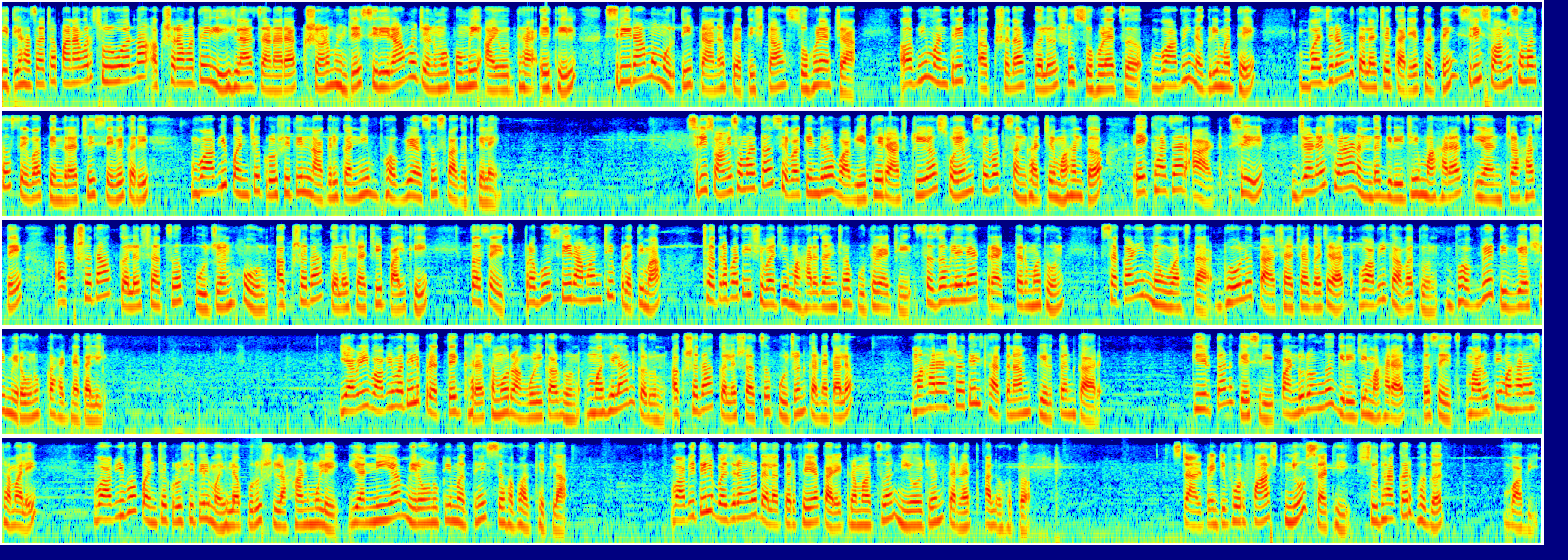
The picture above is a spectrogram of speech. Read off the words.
इतिहासाच्या पानावर सुवर्ण अक्षरामध्ये लिहिला जाणारा क्षण म्हणजे श्रीराम जन्मभूमी अयोध्या येथील श्रीराम मूर्ती प्राणप्रतिष्ठा सोहळ्याच्या. अभिमंत्रित अक्षदा कलश सोहळ्याचं वावी नगरीमध्ये बजरंग दलाचे कार्यकर्ते श्री स्वामी समर्थ सेवा केंद्राचे सेवेकरी वावी पंचक्रोशीतील नागरिकांनी भव्य असं स्वागत केलंय. श्री स्वामी समर्थ सेवा केंद्र वावी येथे राष्ट्रीय स्वयंसेवक संघाचे महंत एक हजार आठ श्री जणेश्वरानंद गिरीजी महाराज यांच्या हस्ते अक्षदा कलशाचं पूजन होऊन अक्षदा कलशाची पालखी तसेच प्रभू श्रीरामांची प्रतिमा छत्रपती शिवाजी महाराजांच्या पुतळ्याची सजवलेल्या ट्रॅक्टरमधून सकाळी नऊ वाजता ढोल ताशाच्या गजरात वावी गावातून भव्य दिव्य अशी मिरवणूक काढण्यात आली. यावेळी वावीमधील प्रत्येक घरासमोर रांगोळी काढून महिलांकडून अक्षदा कलशाचं पूजन करण्यात आलं. महाराष्ट्रातील ख्यातनाम कीर्तनकार कीर्तन केसरी पांडुरंग गिरीजी महाराज तसेच मारुती महाराज ढमाले वावी व पंचकृषीतील महिला पुरुष लहान मुले यांनी या मिरवणुकीमध्ये सहभाग घेतला. वावीतील बजरंग दलातर्फे या कार्यक्रमाचं नियोजन करण्यात आलं होतं. स्टार ट्वेंटी फोर फास्ट न्यूजसाठी सुधाकर भगत वावी.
